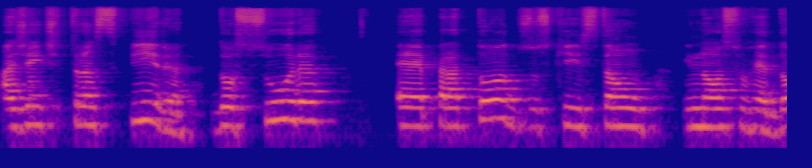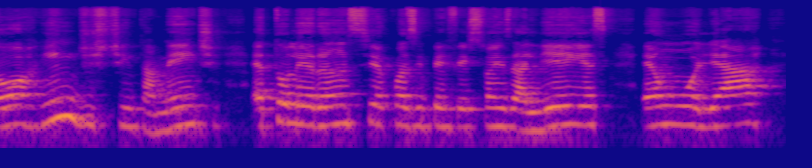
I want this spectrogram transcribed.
a gente transpira doçura é, para todos os que estão em nosso redor, indistintamente, é tolerância com as imperfeições alheias, é um olhar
